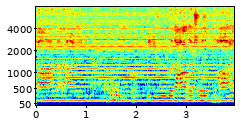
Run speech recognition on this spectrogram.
पादरायि ॐ দ্বাদশ অধ্যায়।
